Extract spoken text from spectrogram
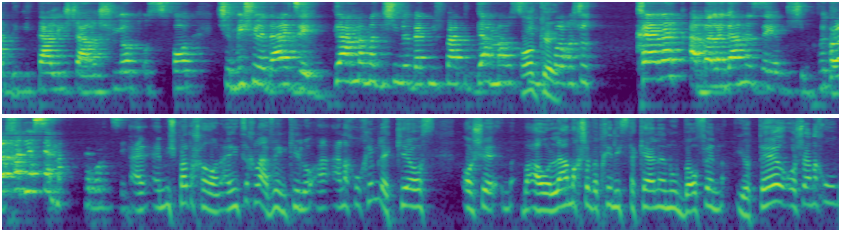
הדיגיטלי שהרשויות אוספות, שמישהו ידע את זה, גם מה מגישים לבית משפט, גם מה אוספים. אוקיי. בכל רשות. אחרת הבלגן הזה ימשיך, וכל אחד יעשה מה שהוא רוצה. אה, אה, משפט אחרון, אני צריך להבין, כאילו, אנחנו הולכים לכאוס, או שהעולם עכשיו יתחיל להסתכל עלינו באופן יותר, או שאנחנו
